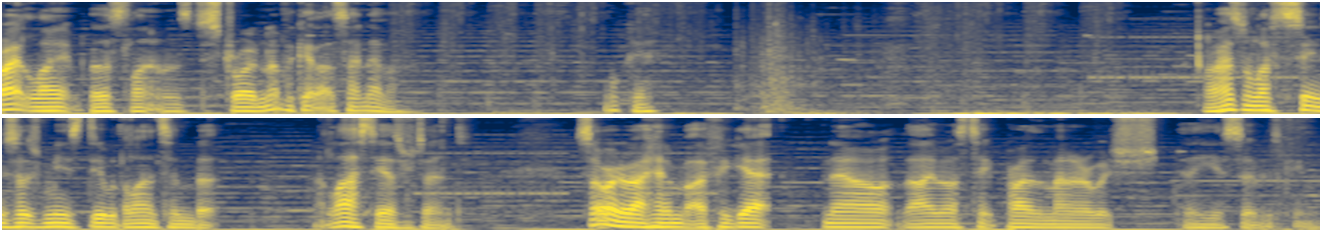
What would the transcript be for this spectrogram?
Bright light, burst light was destroyed. Never forget that sight, never. Okay. Our husband left the scene, in such means to deal with the lantern, but at last he has returned. So worried about him, but I forget now that I must take pride in the manner in which he has served his kingdom.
